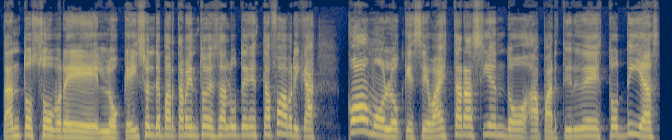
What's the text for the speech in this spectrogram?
tanto sobre lo que hizo el Departamento de Salud en esta fábrica, como lo que se va a estar haciendo a partir de estos días,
